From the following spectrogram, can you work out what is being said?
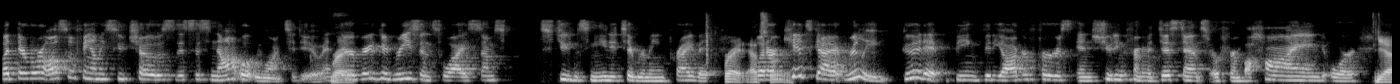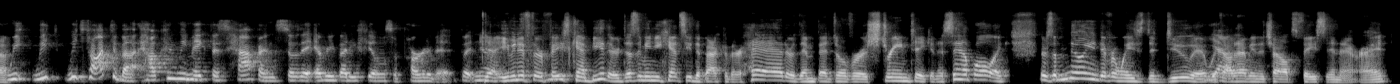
but there were also families who chose this is not what we want to do and Right. there are very good reasons why some students needed to remain private right. but our kids got really good at being videographers and shooting from a distance or from behind or yeah. we we we talked about how can we make this happen so that everybody feels a part of it but no Yeah, even if their face can't be there, it doesn't mean you can't see the back of their head or them bent over a stream taking a sample. Like there's a million different ways to do it without Yeah. having the child's face in it, right?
